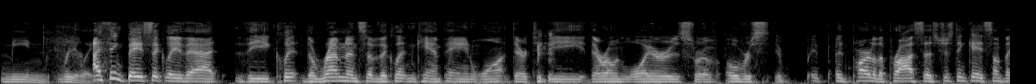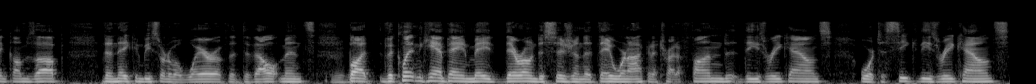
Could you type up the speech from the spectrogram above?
mean really? I think basically that the Clint, the remnants of the Clinton campaign want there to be their own lawyers sort of over part of the process, just in case something comes up, then they can be sort of aware of the developments. But the Clinton campaign made their own decision that they were not going to try to fund these recounts or to seek these recounts.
